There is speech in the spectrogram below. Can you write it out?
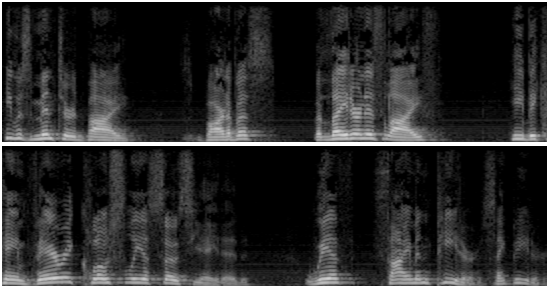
He was mentored by Barnabas, but later in his life, he became very closely associated with Simon Peter, St. Peter.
